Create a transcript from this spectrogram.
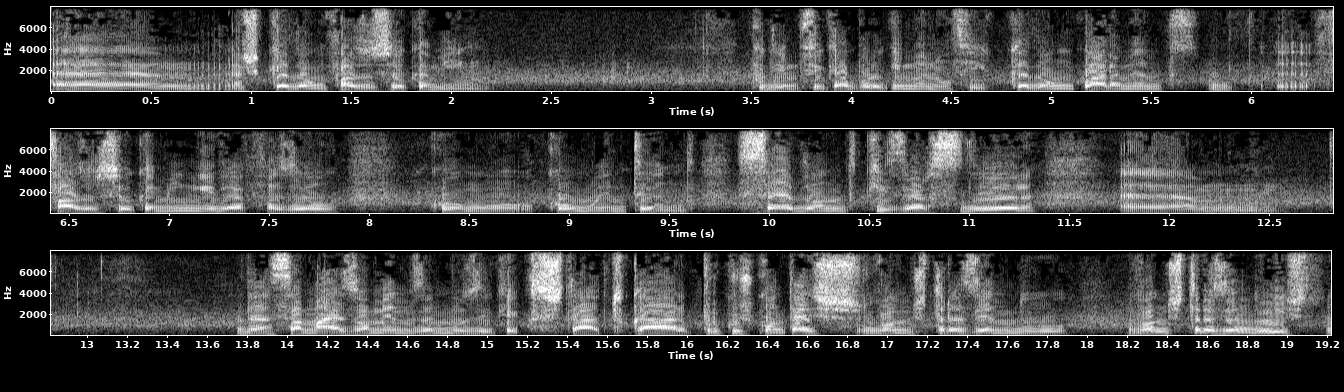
Uh, acho que cada um faz o seu caminho. Podíamos ficar por aqui, mas não fico. Cada um claramente eh, faz o seu caminho e deve fazê-lo como, como entende. Cede onde quiser ceder. Uh, dança mais ou menos a música que se está a tocar, porque os contextos vão-nos trazendo, vão-nos trazendo isto.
